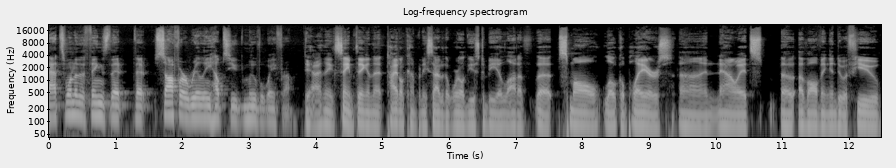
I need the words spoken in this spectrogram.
that's one of the things that, that software really helps you move away from. Yeah, I think same thing in that title company side of the world used to be a lot of uh, small local players, uh, and now it's uh, evolving into a few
